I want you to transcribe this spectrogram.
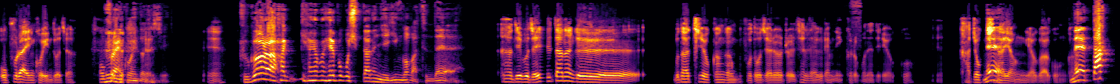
오프라인 코인 도저. 오프라인 코인 도저지. 예. 그걸 하, 해- 해보고 싶다는 얘기인 것 같은데. 어디 보자. 일단은 그, 문화체육관광부 보도 자료를 텔레그램 링크로 보내드렸고, 예. 가족 네. 친화 영역하고 온 거. 네, 딱,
